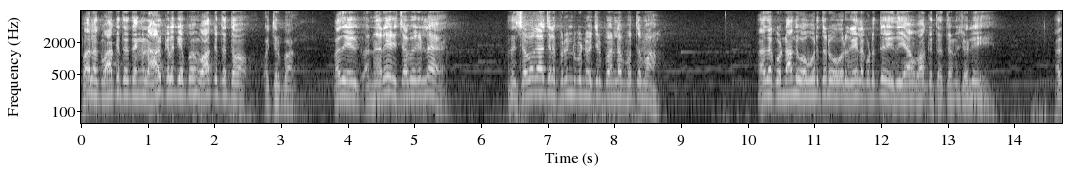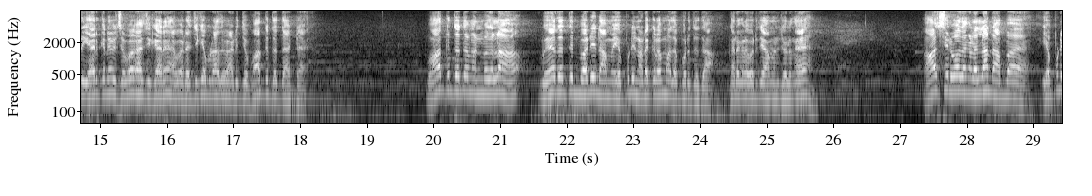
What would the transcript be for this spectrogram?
பல வாக்குத்தத்தங்கள் ஆட்களுக்கு எப்பவும் வாக்குத்தத்தம் வச்சுருப்பாங்க. அது நிறைய சபைகளில் அந்த சிவகாசியில் பிரிண்ட் பண்ணி வச்சுருப்பான்ல மொத்தமாக அதை கொண்டாந்து ஒவ்வொருத்தரும் ஒவ்வொரு கையில் கொடுத்து இது ஏன் வாக்குத்தத்தம்னு சொல்லி அது ஏற்கனவே சிவகாசிக்காரன் அவன் ரசிக்கப்படாதவன் அடித்த வாக்குத்தத்த அட்டை வாக்குத்தத்தம் என்பதெல்லாம் வேதத்தின்படி நாம் எப்படி நடக்கிறோமோ அதை பொறுத்து தான் கரங்களை வரிச்சு ஆமன்னு சொல்லுங்கள் ஆசீர்வாதங்கள் எல்லாம் நம்ம எப்படி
